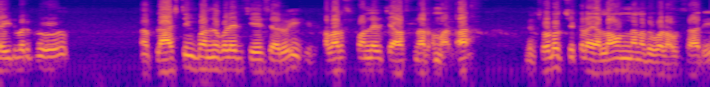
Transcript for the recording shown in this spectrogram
బయట వరకు ప్లాస్టింగ్ పనులు కూడా అయితే చేశారు. కలర్స్ పనులు అయితే చేస్తున్నారు అన్నమాట మీరు చూడొచ్చు ఇక్కడ ఎలా ఉందన్నది కూడా ఒకసారి.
